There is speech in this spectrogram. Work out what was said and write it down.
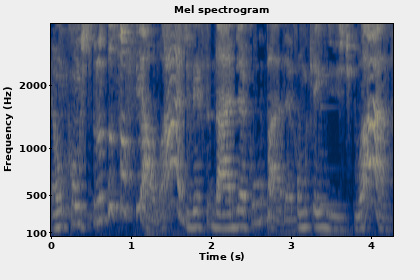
É um construto social. Ah, a diversidade é culpada. É como quem diz, tipo, ah,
